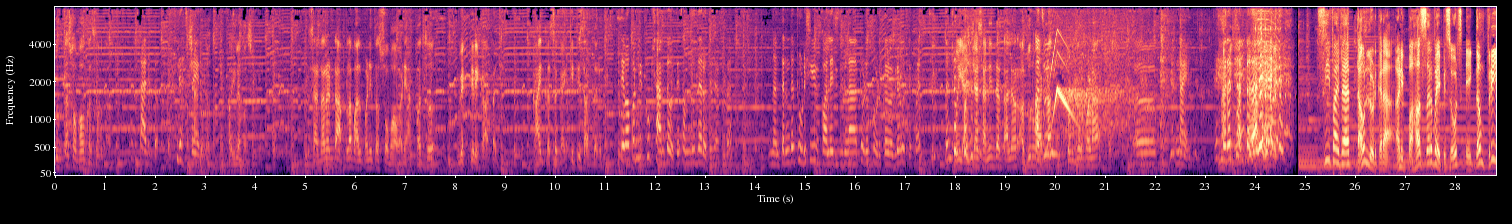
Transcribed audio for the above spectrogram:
तुमचा स्वभाव कसा होता? शांत. जास्त पहिल्यापासून. साधारणतः आपला बालपणीचा स्वभाव आणि आताच व्यक्तिरेखा आताची. काय कसं काय किती साधर तेव्हा पण मी खूप शांत होते समजूतदार होते जास्त. नंतर नंतर थोडीशी कॉलेजला थोडं खोडकर वगैरे होते पण मग नंतर यांच्या सानिध्यात आल्यावर अजून वाढला अजून? खोडकरपणा? अं, नाही. परत शांत झाले. झी फाईव्ह ॲप डाउनलोड करा आणि पहा सर्व एपिसोड्स एकदम फ्री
